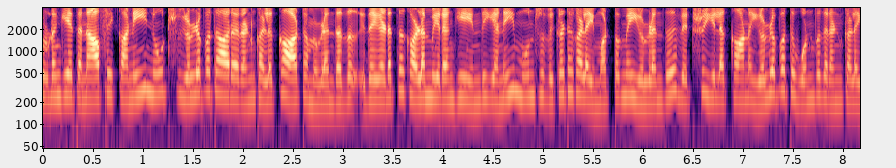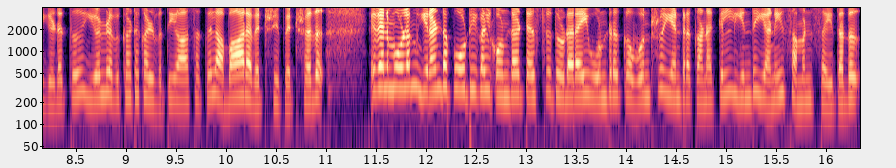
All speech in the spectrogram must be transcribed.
தொடங்கிய தென்னாப்பிரிக்க அணி நூற்று எழுபத்தாறு ரன்களுக்கு ஆட்டமிழந்தது இதையடுத்து களமிறங்கிய இந்திய அணி மூன்று விக்கெட்டுகளை மட்டுமே இழந்து வெற்றி இலக்கான எழுபத்து ஒன்பது ரன்களை எடுத்து ஏழு விக்கெட்டுகள் வித்தியாசத்தில் அபார வெற்றி பெற்றது. இதன் மூலம் இரண்டு போட்டிகள் கொண்ட டெஸ்ட் தொடரை ஒன்றுக்கு ஒன்று என்ற கணக்கில் இந்திய அணி சமன் செய்தது.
